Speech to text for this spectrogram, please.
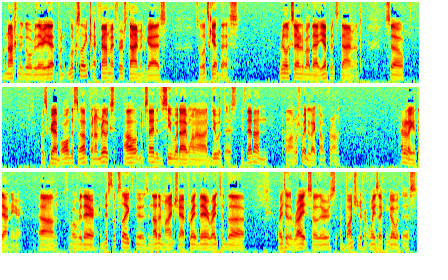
I'm not going to go over there yet, but it looks like I found my first diamond, guys. So let's get this. Real excited about that. Yep, it's diamond. So let's grab all this up, and I'm real ex I'm excited to see what I want to do with this. Is that on? Hold on. Which way did I come from? How did I get down here? Um, from over there, and this looks like there's another mine shaft right there, right to the right to the right. So there's a bunch of different ways I can go with this.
